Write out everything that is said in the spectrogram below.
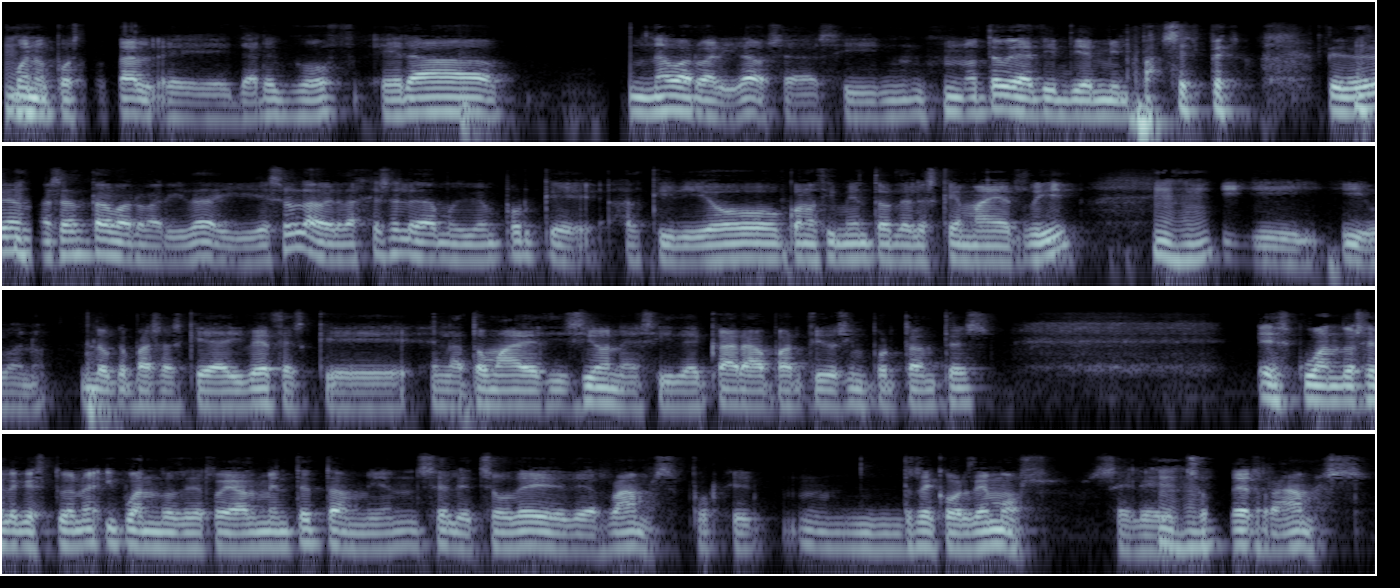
Bueno, pues total, eh, Jared Goff era una barbaridad, o sea, si no te voy a decir 10.000 pases, pero, pero era una santa barbaridad. Y eso la verdad es que se le da muy bien porque adquirió conocimientos del esquema de Reed Ujú. y, y bueno, lo que pasa es que hay veces que en la toma de decisiones y de cara a partidos importantes es cuando se le cuestiona y cuando de, realmente también se le echó de, de Rams, porque mm, recordemos, se le echó de Rams,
